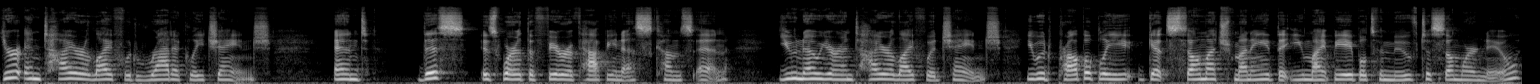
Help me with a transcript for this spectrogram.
your entire life would radically change. And this is where the fear of happiness comes in. You know your entire life would change. You would probably get so much money that you might be able to move to somewhere new.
